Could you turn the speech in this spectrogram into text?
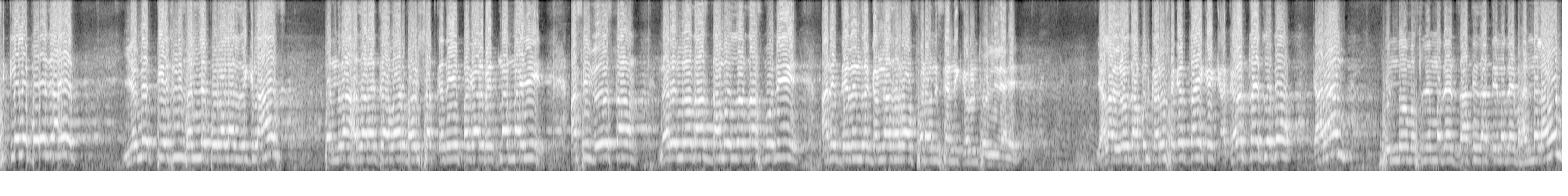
शिकलेले पोरं जे आहेत एम ए पीएचडी झालेल्या पोराला देखील आज पंधरा हजाराच्या वर भविष्यात कधी पगार भेटणार नाही. अशी व्यवस्था नरेंद्रदास दामोदरदास मोदी आणि देवेंद्र गंगाधरराव फडणवीस यांनी करून ठेवलेली आहे. याला विरोध आपण करू शकत नाही करत नाहीत लोक. कारण हिंदू मुस्लिममध्ये जाती जातीमध्ये भांडणं लावून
